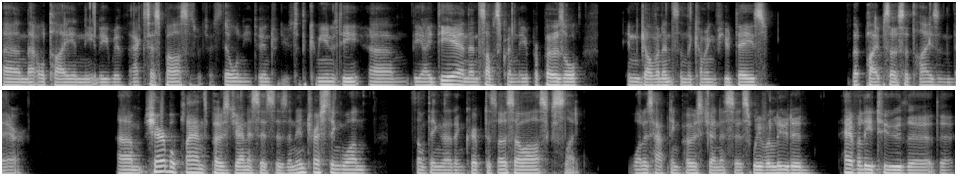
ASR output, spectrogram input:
And that will tie in neatly with access passes, which I still need to introduce to the community. Um, the idea, and then subsequently a proposal in governance in the coming few days. But pipes also ties in there. Um, shareable plans post Genesis is an interesting one. something that Encryptus also asks, like, what is happening post Genesis? We've alluded heavily to the the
